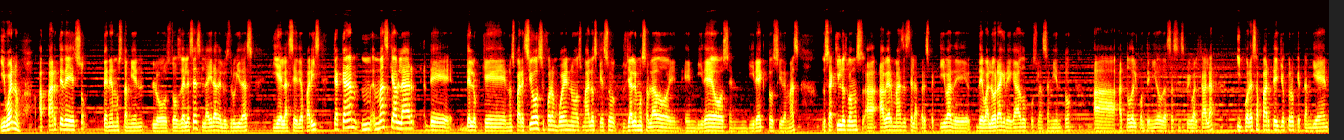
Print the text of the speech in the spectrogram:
Y bueno, aparte de eso, tenemos también los dos DLCs, La ira de los druidas y El asedio a París, que acá más que hablar de, lo que nos pareció, si fueron buenos, malos, que eso pues, ya lo hemos hablado en, en, videos, en directos y demás. O sea, aquí los vamos a, ver más desde la perspectiva de, valor agregado post lanzamiento a, a, todo el contenido de Assassin's Creed Valhalla. Y por esa parte yo creo que también,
